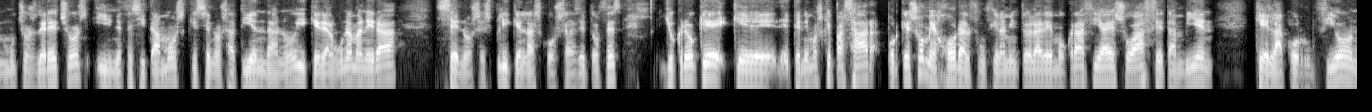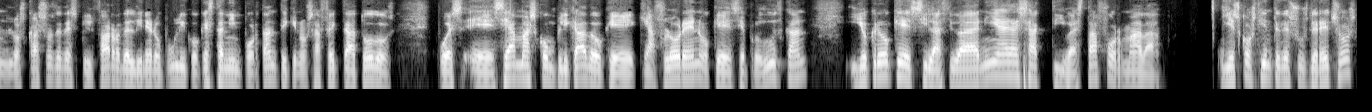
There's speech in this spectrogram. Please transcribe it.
muchos derechos y necesitamos que se nos atienda ¿no? y que de alguna manera se nos expliquen las cosas. Entonces, yo creo que, que tenemos que pasar, porque eso mejora el funcionamiento de la democracia, eso hace también que la corrupción, los casos de despilfarro del dinero público, que es tan importante y que nos afecta a todos, pues eh, sea más complicado que, que afloren o que se produzcan. Y yo creo que si la ciudadanía es activa, está formada, y es consciente de sus derechos,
